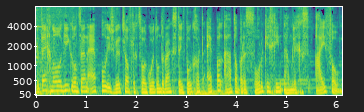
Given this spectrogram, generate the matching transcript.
Der Technologiekonzern Apple ist wirtschaftlich zwar gut unterwegs, Dave Burkhardt. Apple hat aber ein Sorgekind, nämlich das iPhone.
